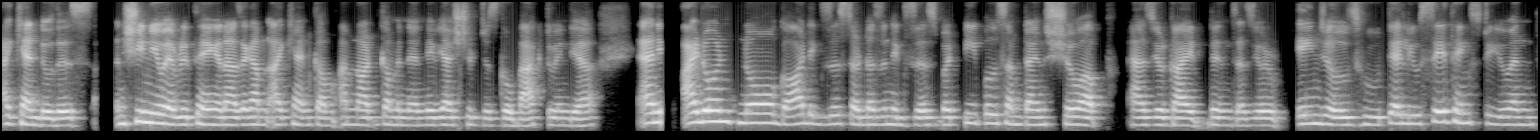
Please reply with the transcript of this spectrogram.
I can't do this. And she knew everything. And I was like, I'm, I can't come. I'm not coming in. Maybe I should just go back to India. And I don't know God exists or doesn't exist, but people sometimes show up as your guidance, as your angels who tell you, say things to you. And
